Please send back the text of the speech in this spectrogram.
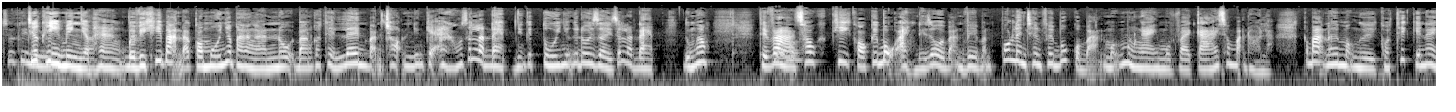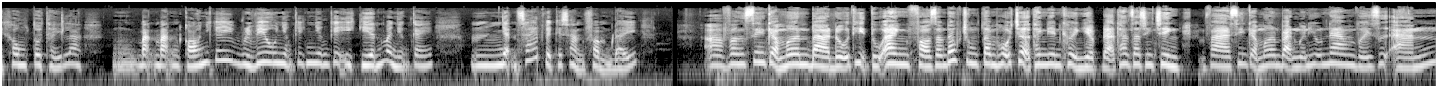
trước khi, trước mình, khi mình nhập hàng. bởi vì khi bạn đã có mối nhập hàng ở Hà Nội bạn có thể lên bạn chọn những cái áo rất là đẹp những cái túi những cái đôi giày rất là đẹp đúng không? Thế và ừ. sau khi có cái bộ ảnh đấy rồi bạn về bạn post lên trên Facebook của bạn mỗi một ngày một vài cái xong bạn hỏi là các bạn ơi mọi người có thích cái này không? Tôi thấy là ừ, bạn bạn có những cái review những cái những cái ý kiến và những cái nhận xét về cái sản phẩm đấy À, vâng, xin cảm ơn bà Đỗ Thị Tú Anh, Phó Giám đốc Trung tâm Hỗ trợ Thanh niên Khởi nghiệp đã tham gia chương trình và xin cảm ơn bạn Nguyễn Hữu Nam với dự án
